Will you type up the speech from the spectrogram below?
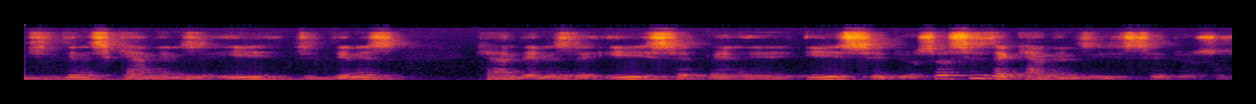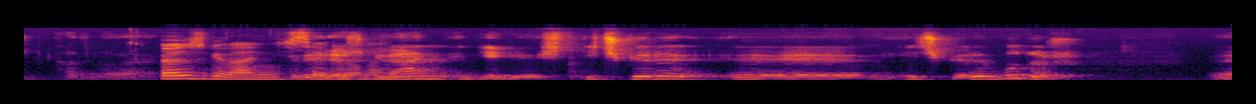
cildiniz kendinizi iyi, cildiniz kendinizi iyi hissetme, iyi hissediyorsa siz de kendinizi iyi hissediyorsunuz bir kadın olarak. Özgüven hissediyorlar. Ve özgüven geliyor. İşte içgörü, e, içgörü budur. E,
